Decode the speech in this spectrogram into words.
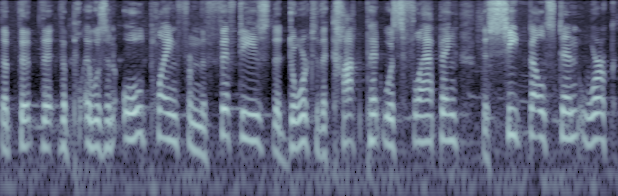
The, the, the, it was an old plane from the 50s. The door to the cockpit was flapping. The seat belts didn't work.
